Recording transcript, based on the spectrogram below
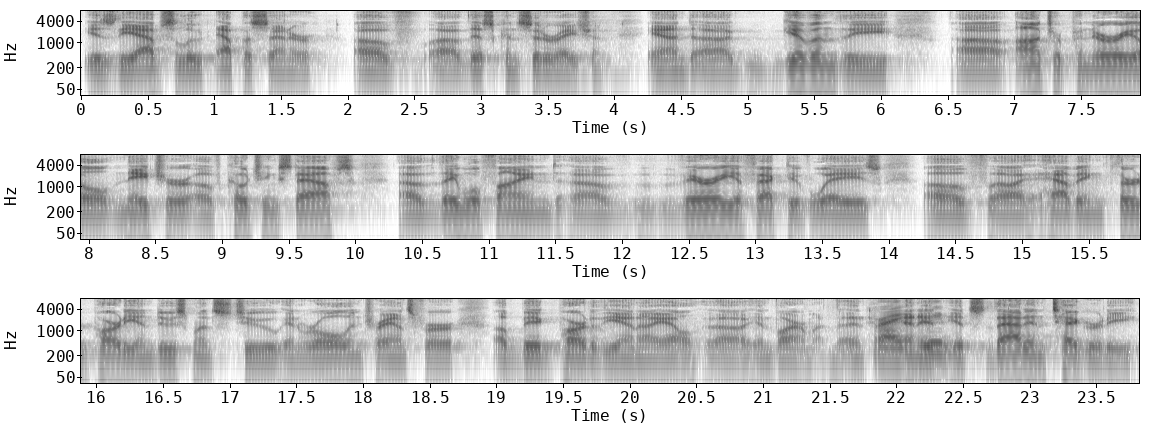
is the absolute epicenter of uh, this consideration. And uh, given the uh, entrepreneurial nature of coaching staffs, uh, they will find uh, very effective ways of uh, having third party inducements to enroll and transfer a big part of the NIL uh, environment. And, right. and it, it's that integrity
